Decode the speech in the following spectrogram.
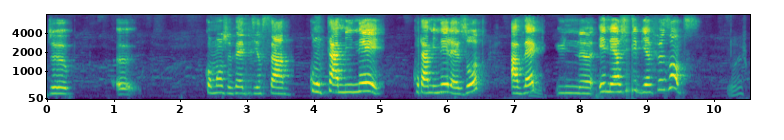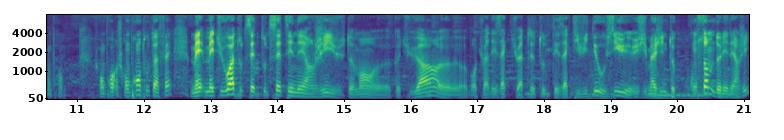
de, euh, comment je vais dire ça, contaminer, contaminer les autres avec une énergie bienfaisante. Oui, je comprends je comprends tout à fait. Mais, mais tu vois, toute cette, toute cette énergie, justement, euh, que tu as, euh, bon, tu as, des tu as toutes tes activités aussi, j'imagine, te consomment de l'énergie.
